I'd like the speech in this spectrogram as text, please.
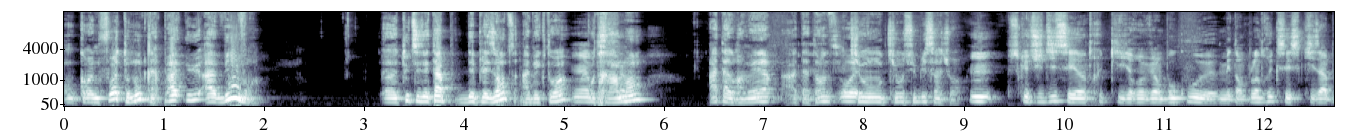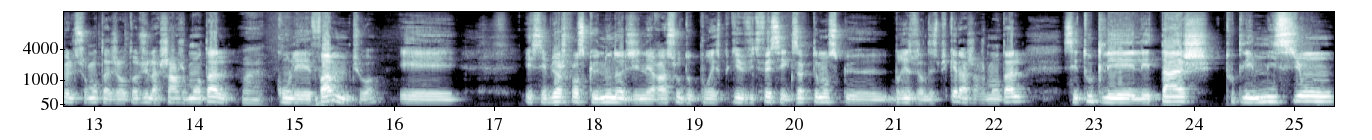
encore une fois, ton oncle n'a pas eu à vivre euh, toutes ces étapes déplaisantes avec toi, Ouais, contrairement à ta grand-mère, à ta tante, Ouais. qui ont, qui ont subi ça, tu vois. Mm. Ce que tu dis, c'est un truc qui revient beaucoup, euh, mais dans plein de trucs, c'est ce qu'ils appellent, sûrement, t'as déjà entendu, la charge mentale Ouais. qu'ont les femmes, tu vois. Et, et c'est bien, je pense que nous, notre génération, donc pour expliquer vite fait, c'est exactement ce que Brice vient d'expliquer, la charge mentale. C'est toutes les, les tâches, toutes les missions,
